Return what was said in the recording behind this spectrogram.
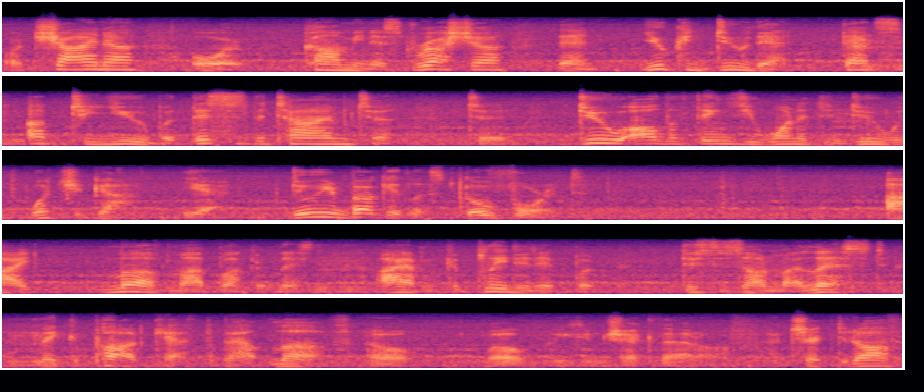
or China or communist Russia, then you can do that. That's up to you. But this is the time to to do all the things you wanted to do with what you got. Yeah. Do your bucket list. Go for it. I love my bucket list. Mhm. I haven't completed it, but this is on my list. Mhm. Make a podcast about love. Oh, well, you can check that off. I checked it off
